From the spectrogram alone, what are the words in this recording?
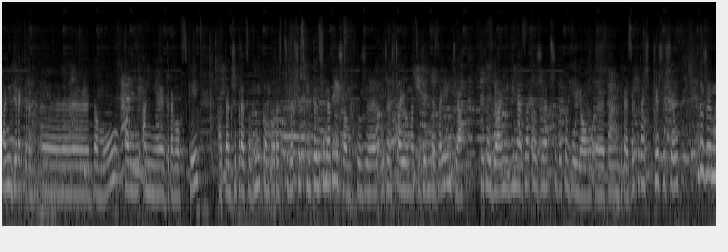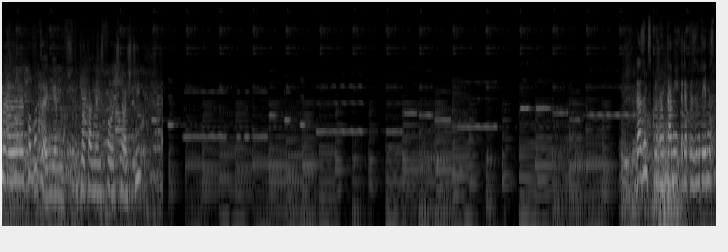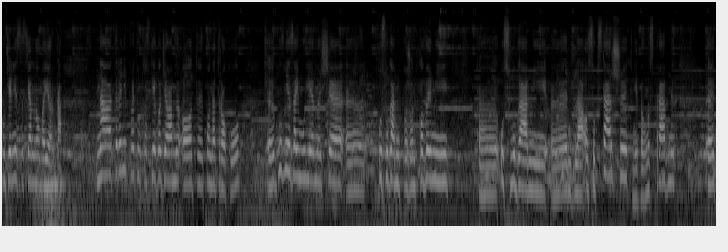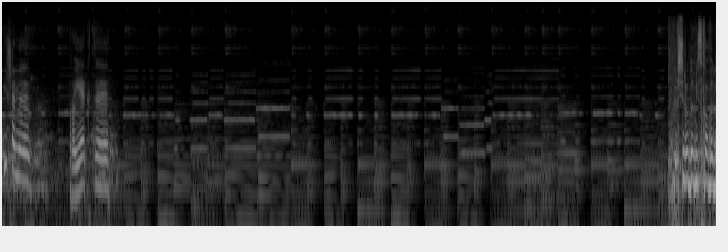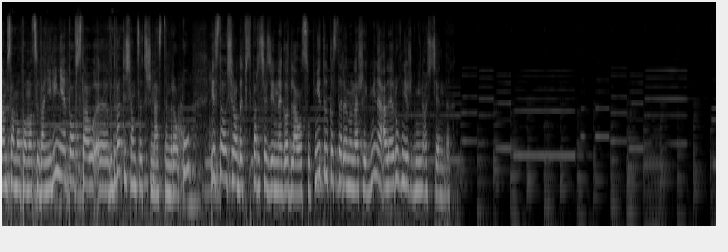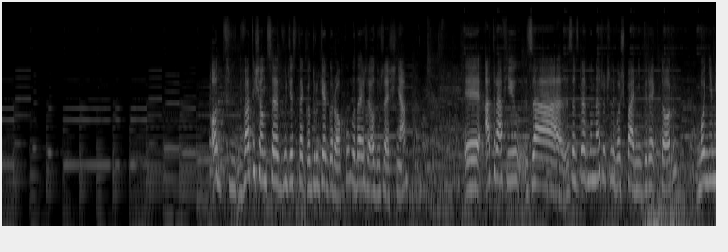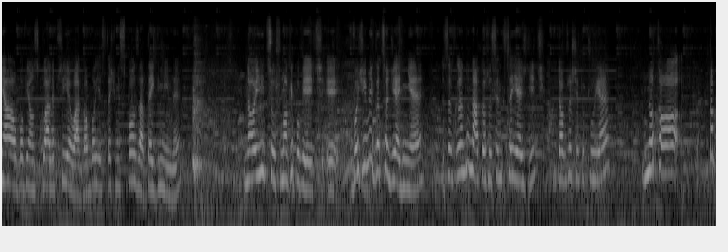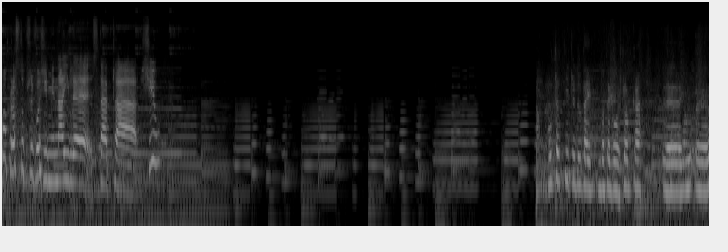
pani dyrektor e, domu, pani Annie Grabowskiej, a także pracownikom oraz przede wszystkim pensjonariuszom, którzy uczęszczają na codzienne zajęcia tutaj do Anielina za to, że przygotowują e, tę imprezę, która cieszy się dużym e, powodzeniem wśród lokalnej społeczności. Razem z koleżankami reprezentujemy spółdzielnię socjalną Majorka. Na terenie powiatu łukowskiego działamy od ponad roku. E, Głównie zajmujemy się e, usługami porządkowymi, e, usługami dla osób starszych, niepełnosprawnych. Piszemy projekty, Środowiskowy Dom Samopomocy w Anilinie powstał e, w 2013 roku. Jest to ośrodek wsparcia dziennego dla osób nie tylko z terenu naszej gminy, ale również gmin ościennych. Od 2022 roku, bodajże od września, y, a trafił za, ze względu na życzliwość pani dyrektor, bo nie miała obowiązku, ale przyjęła go, bo jesteśmy spoza tej gminy. No i cóż, mogę powiedzieć, y, wozimy go codziennie, ze względu na to, że syn chce jeździć, dobrze się tu czuje, no to, to po prostu przywozimy na ile starcza sił. Uczestniczy tutaj do tego ośrodka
